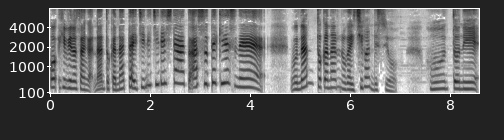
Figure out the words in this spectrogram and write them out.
お、日比野さんが、なんとかなった一日でした。と、あ、素敵ですね。もう、なんとかなるのが一番ですよ。本当に。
